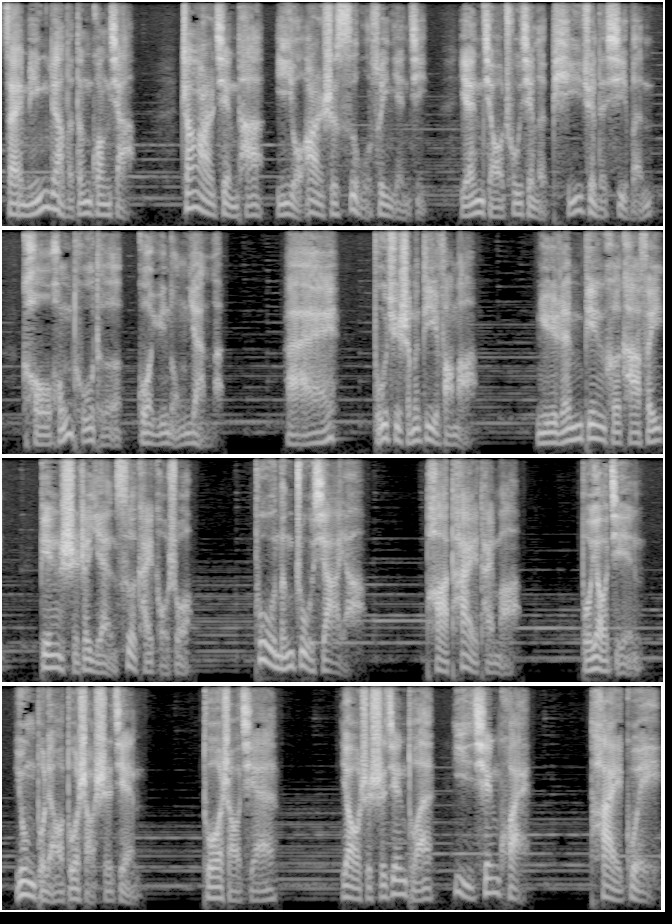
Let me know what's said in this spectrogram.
在明亮的灯光下，张二见她已有二十四五岁年纪，眼角出现了疲倦的细纹，口红涂得过于浓艳了。哎，不去什么地方吗？女人边喝咖啡边使着眼色开口说：“不能住下呀，怕太太吗？不要紧。”用不了多少时间，多少钱？要是时间短，一千块，太贵。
